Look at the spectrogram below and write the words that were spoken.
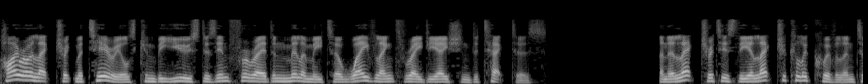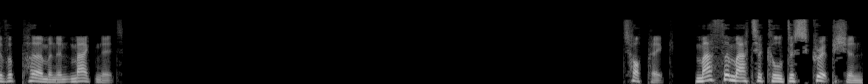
Pyroelectric materials can be used as infrared and millimeter wavelength radiation detectors. An electret is the electrical equivalent of a permanent magnet. Topic: Mathematical description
